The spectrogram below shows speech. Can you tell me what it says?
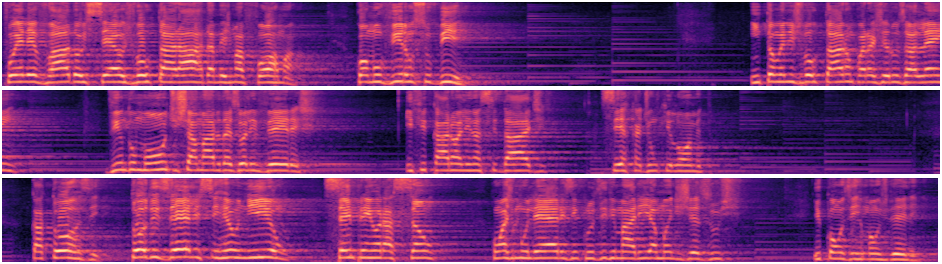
foi elevado aos céus voltará da mesma forma como viram subir. Então eles voltaram para Jerusalém, vindo um monte chamado das Oliveiras e ficaram ali na cidade, cerca de um quilômetro. 14. Todos eles se reuniam, sempre em oração, com as mulheres, inclusive Maria, mãe de Jesus, e com os irmãos dele.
